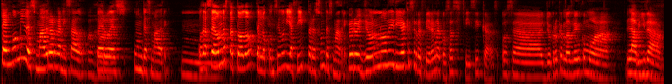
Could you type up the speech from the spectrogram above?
tengo mi desmadre organizado, Ajá. pero es un desmadre. Mm. O sea, sé dónde está todo, te lo consigo y así, pero es un desmadre. Pero yo no diría que se refieren a cosas físicas. O sea, yo creo que más bien como a la vida,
